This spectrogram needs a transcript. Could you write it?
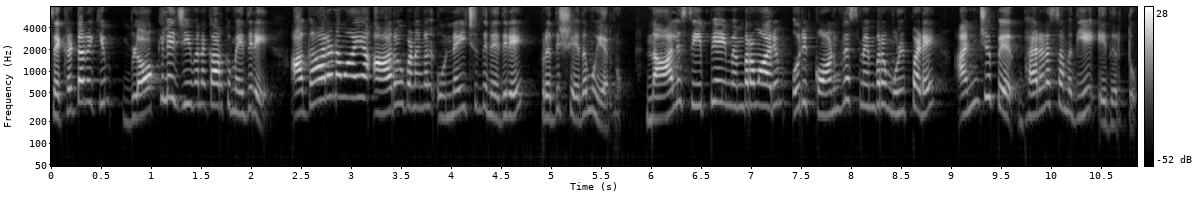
സെക്രട്ടറിക്കും ബ്ലോക്കിലെ ജീവനക്കാർക്കുമെതിരെ അകാരണമായ ആരോപണങ്ങൾ ഉന്നയിച്ചതിനെതിരെ പ്രതിഷേധമുയർന്നു. നാല് സി മെമ്പർമാരും ഒരു കോൺഗ്രസ് മെമ്പറും ഉൾപ്പെടെ അഞ്ചു പേർ ഭരണസമിതിയെ എതിർത്തു.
